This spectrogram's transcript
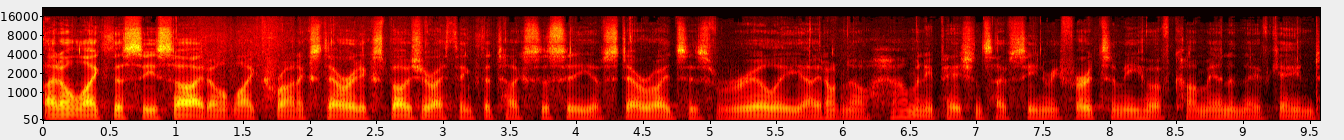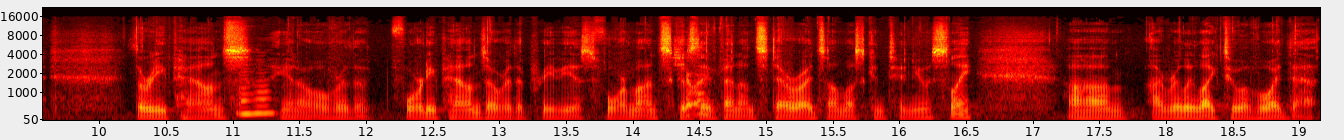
I don't like the seesaw. I don't like chronic steroid exposure. I think the toxicity of steroids is really, I don't know how many patients I've seen referred to me who have come in and they've gained 30 pounds, mm -hmm. you know, over the 40 pounds over the previous four months because sure. they've been on steroids almost continuously. Um, I really like to avoid that.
